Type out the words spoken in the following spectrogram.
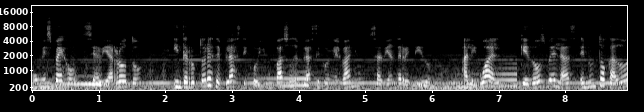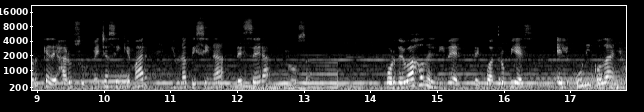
Un espejo se había roto, interruptores de plástico y un vaso de plástico en el baño se habían derretido, al igual que dos velas en un tocador que dejaron sus mechas sin quemar y una piscina de cera rosa. Por debajo del nivel de cuatro pies, el único daño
